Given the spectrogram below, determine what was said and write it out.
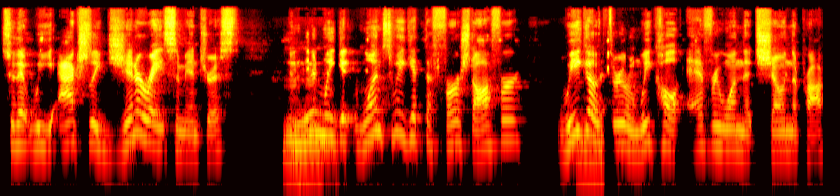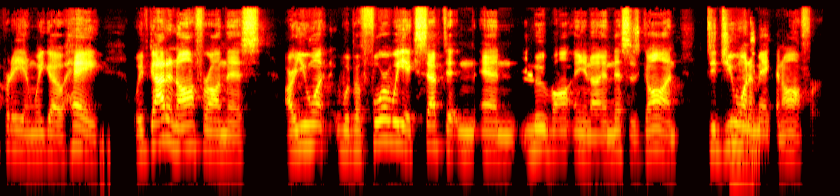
so that we actually generate some interest. And then Mhm. we get once we get the first offer, we go Mhm. through and we call everyone that's shown the property and we go, "Hey, we've got an offer on this. Are you want before we accept it and and move on, you know, and this is gone, did you want to make an offer?"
